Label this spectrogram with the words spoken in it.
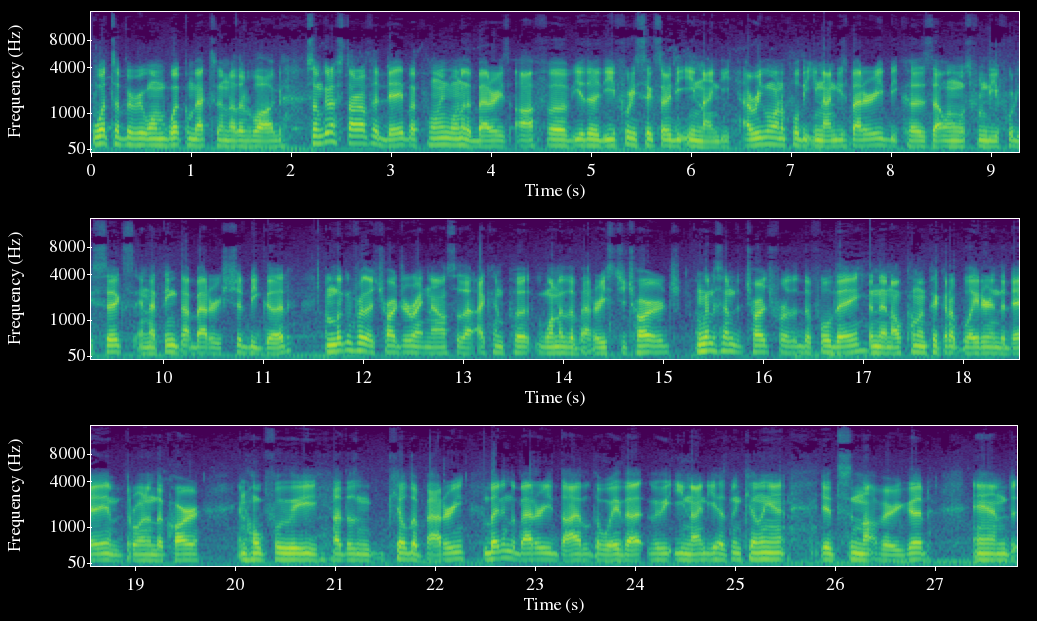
What's up everyone, welcome back to another vlog. So I'm gonna start off the day by pulling one of the batteries off of either the E46 or the E90. I really wanna pull the E90's battery because that one was from the E46 and I think that battery should be good. I'm looking for the charger right now so that I can put one of the batteries to charge. I'm gonna send the charge for the full day and then I'll come and pick it up later in the day and throw it in the car and hopefully that doesn't kill the battery. Letting the battery die the way that the E90 has been killing it, it's not very good. And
